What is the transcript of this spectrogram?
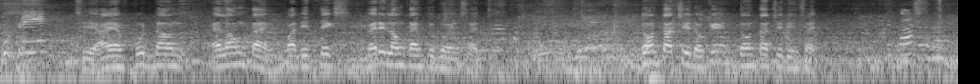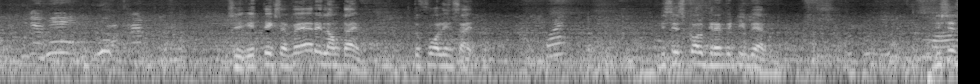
To play. See, I have put down a long time, but it takes very long time to go inside. Don't touch it, okay? Don't touch it inside. Because See, it takes a very long time to fall inside. what? This is called gravity well. This is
